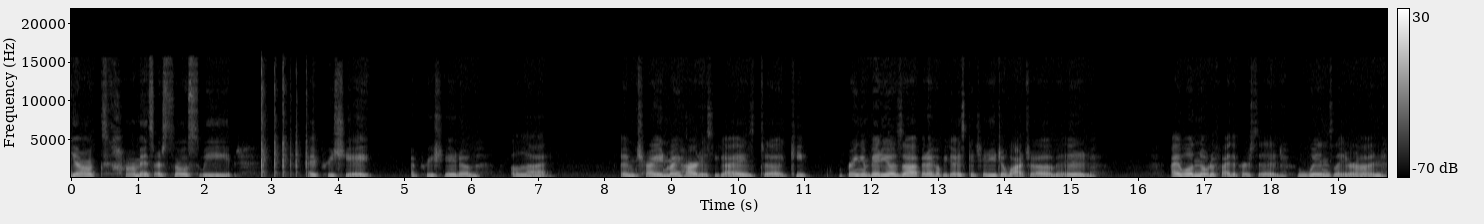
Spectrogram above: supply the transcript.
Y'all comments are so sweet. I appreciate appreciate them a lot. I'm trying my hardest, you guys, to keep bringing videos up, and I hope you guys continue to watch them. And I will notify the person who wins later on.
